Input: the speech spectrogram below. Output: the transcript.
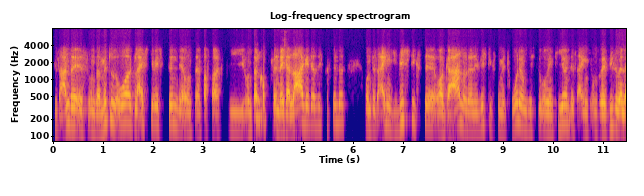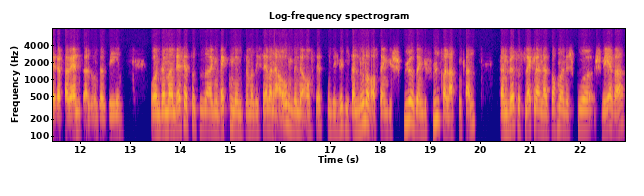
Das andere ist unser Mittelohr-Gleichgewichtssinn, der uns einfach sagt, wie unser hm. Kopf, in welcher Lage der sich befindet. Und das eigentlich wichtigste Organ oder die wichtigste Methode, um sich zu orientieren, ist eigentlich unsere visuelle Referenz, also unser Sehen. Und wenn man das jetzt sozusagen wegnimmt, wenn man sich selber eine Augenbinde aufsetzt und sich wirklich dann nur noch auf sein Gespür, sein Gefühl verlassen kann, dann wird das Slackline halt nochmal eine Spur schwerer.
